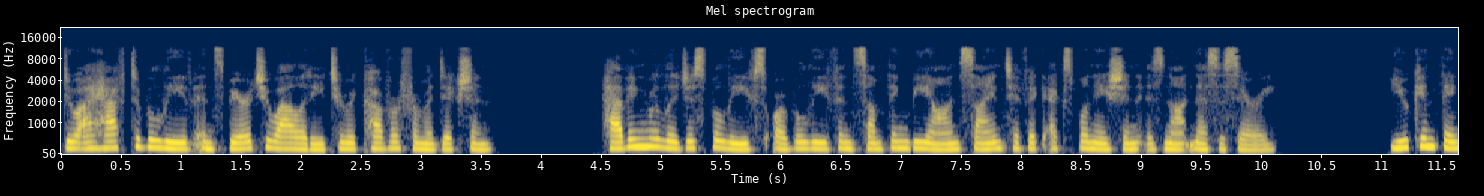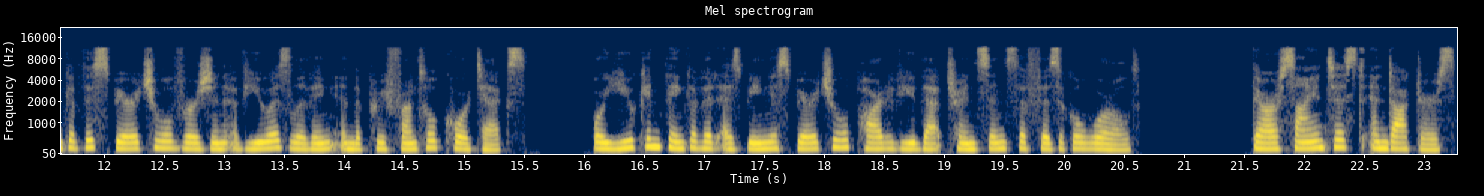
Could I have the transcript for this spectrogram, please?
Do I have to believe in spirituality to recover from addiction? Having religious beliefs or belief in something beyond scientific explanation is not necessary. You can think of this spiritual version of you as living in the prefrontal cortex, or you can think of it as being a spiritual part of you that transcends the physical world. There are scientists and doctors,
